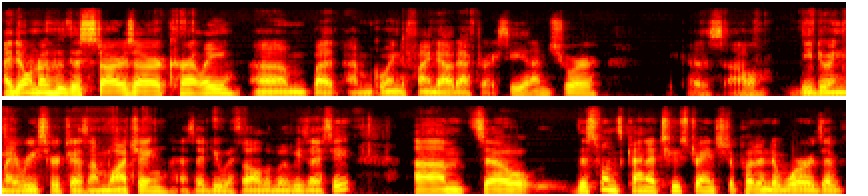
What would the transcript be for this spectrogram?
I don't know who the stars are currently, um, but I'm going to find out after I see it, I'm sure, because I'll be doing my research as I'm watching, as I do with all the movies I see. Um, so this one's kind of too strange to put into words. I've,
